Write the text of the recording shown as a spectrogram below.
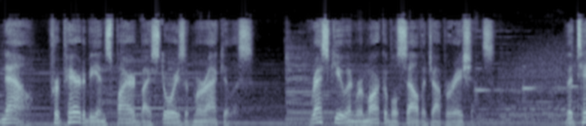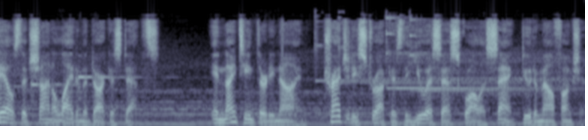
Now, prepare to be inspired by stories of miraculous rescue and remarkable salvage operations. The tales that shine a light in the darkest depths. In 1939, tragedy struck as the USS Squalus sank due to malfunction.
